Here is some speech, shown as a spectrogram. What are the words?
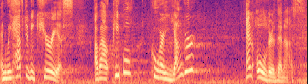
and we have to be curious about people who are younger and older than us.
